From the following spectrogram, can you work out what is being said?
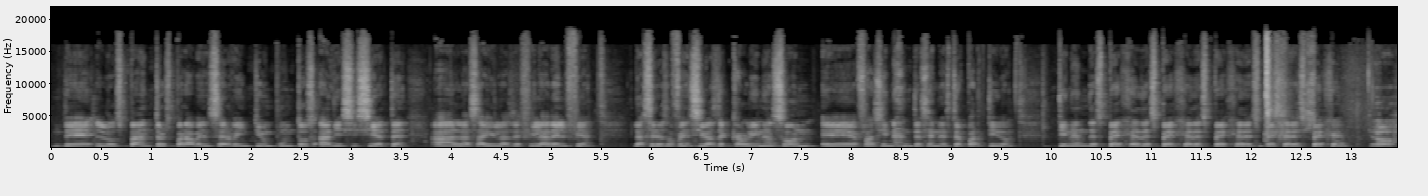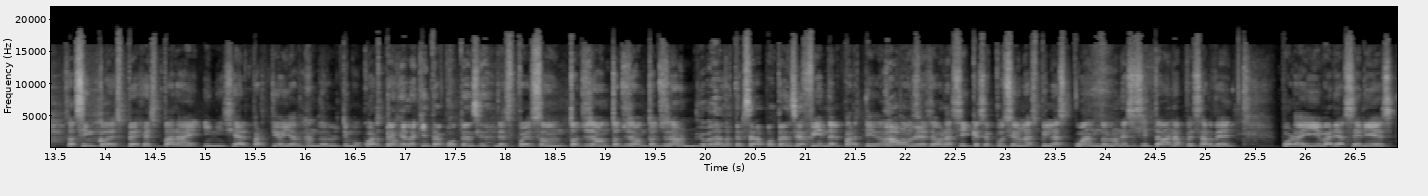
de los Panthers para vencer 21 puntos a 17 a las Águilas de Filadelfia. Las series ofensivas de Carolina son eh, fascinantes en este partido. Tienen despeje, despeje, despeje, despeje, despeje. O sea, cinco despejes para iniciar el partido, ya hablando del último cuarto. Despeje la quinta potencia. Después son touchdown, touchdown, touchdown. O sea, la tercera potencia. Fin del partido. Ah, Entonces, ahora sí que se pusieron las pilas cuando lo necesitaban, a pesar de por ahí varias series,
